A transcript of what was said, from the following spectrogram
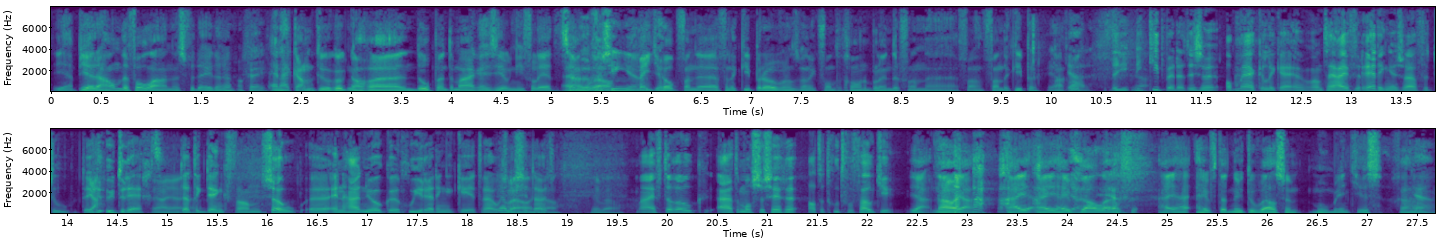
Je hebt je de handen vol aan als verdediger. Oké. En hij kan natuurlijk ook nog eh, doelpunten maken. Is hij ook niet verleerd. Dat Hebben we wel. gezien, ja. Beetje hulp van de, van de keeper overigens. Want ik vond het gewoon een blunder van, eh, van, van de keeper. Ja. Maar goed. Ja, die, die keeper, dat is eh, opmerkelijk hè. Want hij heeft reddingen zo af en toe tegen Ja. Utrecht. Ja, ja, ja. Dat ik denk van zo. eh, en hij had nu ook een goede redding een keer trouwens. als je Jawel, het uit. jawel, jawel. Maar hij heeft er ook, Moster zeggen, altijd goed voor foutje. Ja, nou ja. hij, hij, heeft Ja, wel, hij, hij heeft tot nu toe wel zijn momentjes gehad. Ja.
